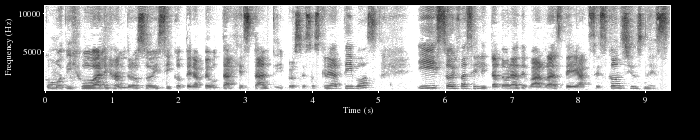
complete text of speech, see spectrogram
como dijo Alejandro, soy psicoterapeuta gestalt y procesos creativos y soy facilitadora de barras de Access Consciousness.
